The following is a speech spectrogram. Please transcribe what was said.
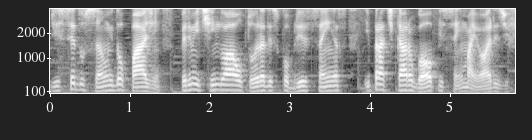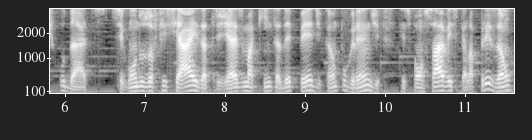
de sedução e dopagem, permitindo à autora descobrir senhas e praticar o golpe sem maiores dificuldades. Segundo os oficiais da 35ª DP de Campo Grande, responsáveis pela prisão,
